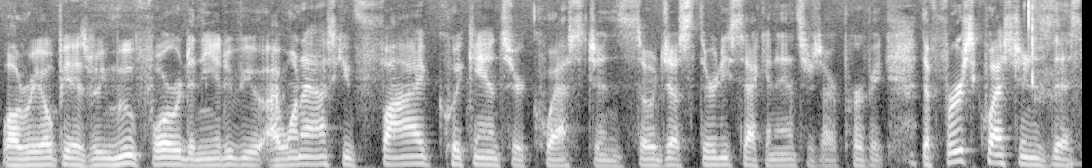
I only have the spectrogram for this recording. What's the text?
Well, Riopy, as we move forward in the interview, I want to ask you five quick answer questions. So just 30 second answers are perfect. The first question is this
